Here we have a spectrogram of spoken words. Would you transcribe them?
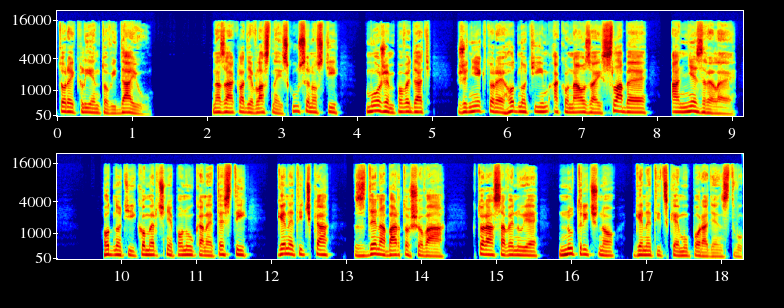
ktoré klientovi dajú. Na základe vlastnej skúsenosti môžem povedať, že niektoré hodnotím ako naozaj slabé a nezrelé. Hodnotí komerčne ponúkané testy genetička Zdena Bartošová, ktorá sa venuje nutrično-genetickému poradenstvu.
